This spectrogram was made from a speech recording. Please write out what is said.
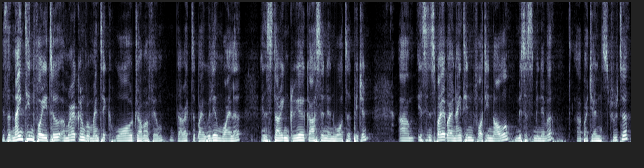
is a 1942 American romantic war drama film directed by William Wyler and starring Greer Garson and Walter Pidgeon. Um, it's inspired by a 1940 novel, Mrs. Miniver, uh, by Jan Struther.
